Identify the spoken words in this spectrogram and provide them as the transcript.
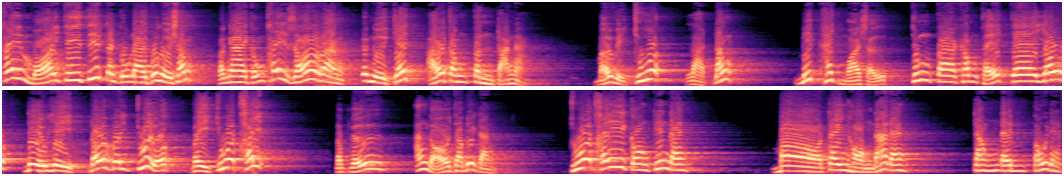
thấy mọi chi tiết trong cuộc đời của người sống, và ngài cũng thấy rõ ràng cái người chết ở trong tình trạng nào. Bởi vì chúa là đấng, biết hết mọi sự chúng ta không thể che giấu điều gì đối với chúa được, vì chúa thấy. Độc ngữ ấn độ cho biết rằng, chúa thấy con kiến đen bò trên hòn đá đen trong đêm tối đen.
